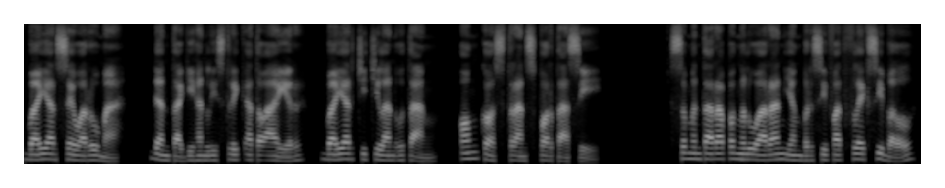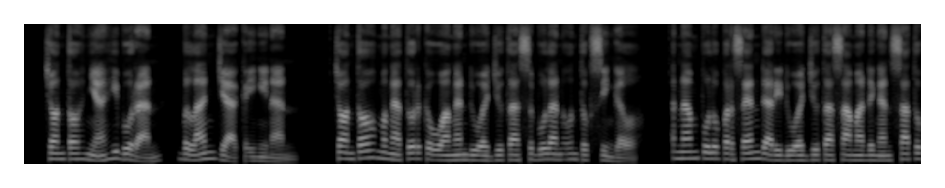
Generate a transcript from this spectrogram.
bayar sewa rumah, dan tagihan listrik atau air, bayar cicilan utang, ongkos transportasi. Sementara pengeluaran yang bersifat fleksibel, contohnya hiburan, belanja keinginan. Contoh mengatur keuangan 2 juta sebulan untuk single. 60% dari 2 juta sama dengan 1,2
